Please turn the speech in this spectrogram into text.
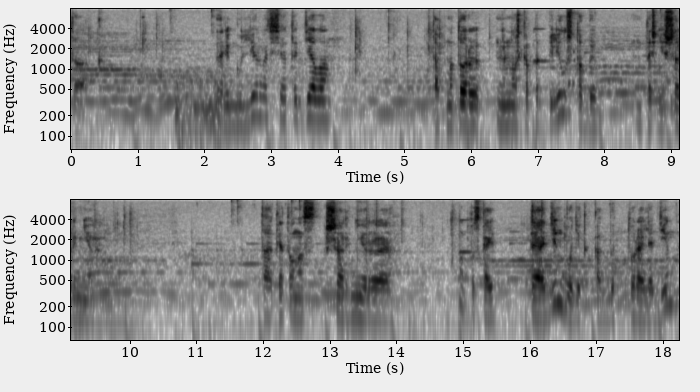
так регулировать все это дело. Так, моторы немножко подпилил, чтобы, ну, точнее шарнир, Так, это у нас шарнир, э, ну, пускай Т1 будет, как бы турель 1.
